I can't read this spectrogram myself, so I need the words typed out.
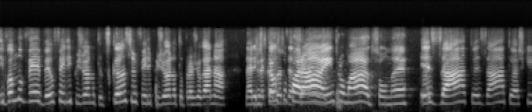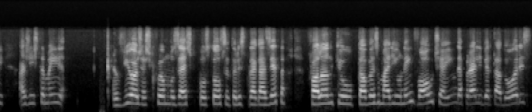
e vamos ver, ver o Felipe Jonathan, descansa o Felipe Jonathan para jogar na, na Libertadores. Descanso Pará, entra o Madison, né? Exato, exato. Eu acho que a gente também. Eu vi hoje, acho que foi o Musete que postou, o setorista da Gazeta, falando que o, talvez o Marinho nem volte ainda para a Libertadores.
